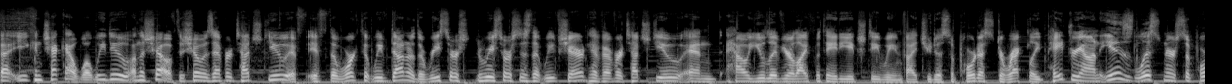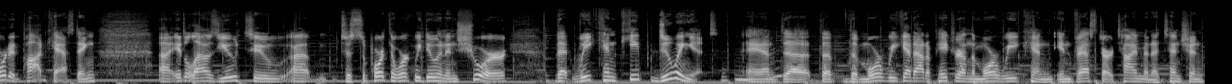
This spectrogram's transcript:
uh, you can check out what we do on the show. If the show has ever touched you, if, if the work that we've done or the resource, resources that we've shared have ever touched you and how you live your life with ADHD, we invite you to support us directly. Patreon is listener supported podcasting. Uh, it allows you to uh, to support the work we do and ensure that we can keep doing it. And uh, the the more we get out of Patreon, the more we can invest our time and attention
